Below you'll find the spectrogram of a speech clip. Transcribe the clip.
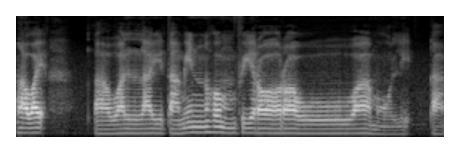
lawai lawallaita minhum firara wa mulita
